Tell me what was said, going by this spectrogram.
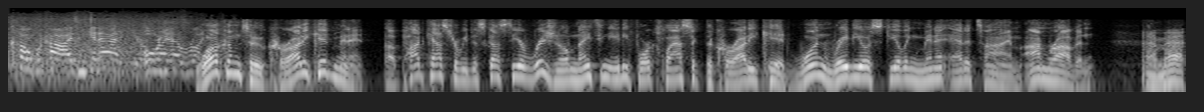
Cobra Kai's and get out of here? Oh, right? yeah, right. Welcome to Karate Kid Minute, a podcast where we discuss the original 1984 classic, The Karate Kid, one radio stealing minute at a time. I'm Robin. I'm Matt.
